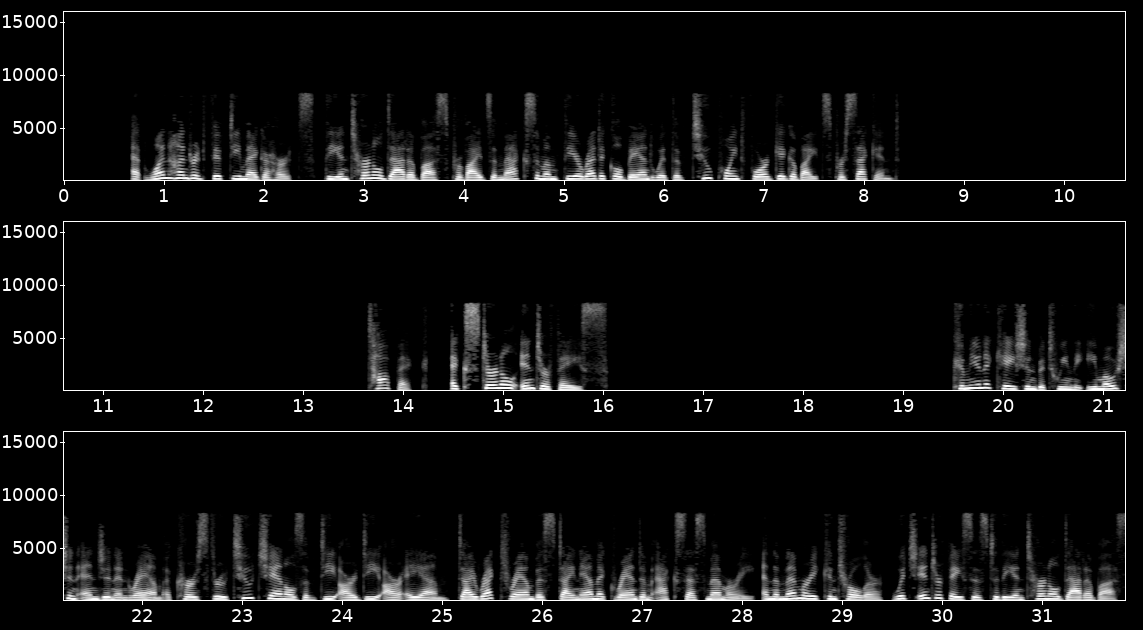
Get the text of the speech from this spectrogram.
At 150 MHz, the internal data bus provides a maximum theoretical bandwidth of 2.4 GB per second. Topic. External interface Communication between the eMotion engine and RAM occurs through two channels of DRDRAM, direct Rambus dynamic random access memory, and the memory controller, which interfaces to the internal data bus.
